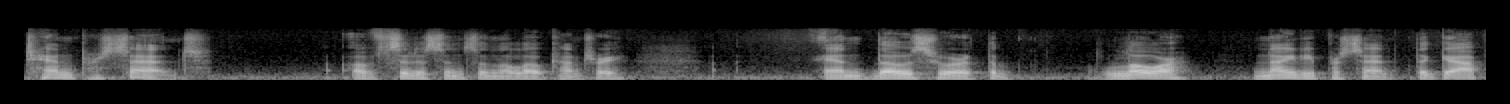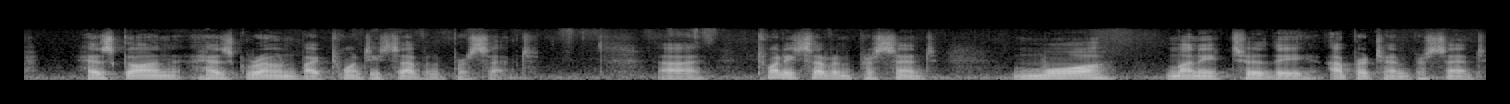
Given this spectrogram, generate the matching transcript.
10% of citizens in the low country and those who are at the lower 90%, the gap has gone, has grown by 27%. 27% uh, more money to the upper 10%,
